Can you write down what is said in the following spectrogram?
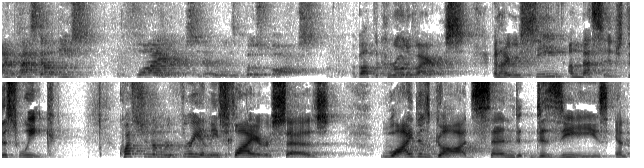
I passed out these flyers in everyone's post box about the coronavirus, and I received a message this week. Question number three in these flyers says, Why does God send disease and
